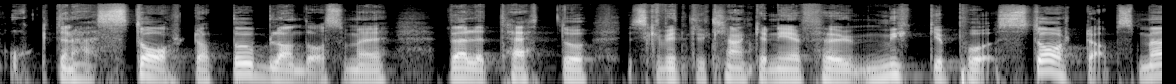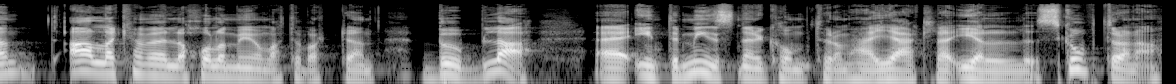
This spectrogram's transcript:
och den här startup-bubblan då som är väldigt tätt och ska vi inte klanka ner för mycket på startups, men alla kan väl hålla med om att det varit en bubbla. Eh, inte minst när det kom till de här jäkla elskotrarna.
